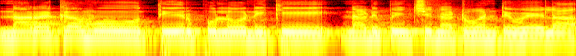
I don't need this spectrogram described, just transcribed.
నరకము తీర్పులోనికి నడిపించినటువంటి వేళ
